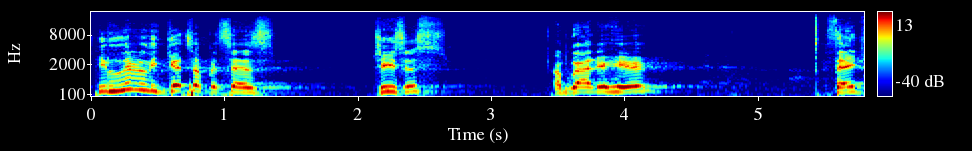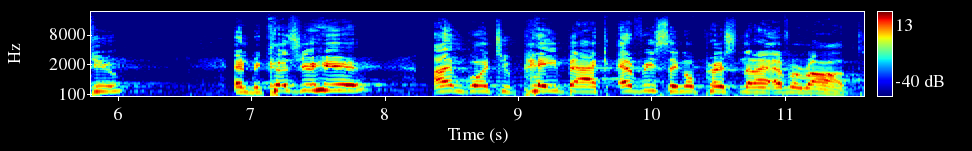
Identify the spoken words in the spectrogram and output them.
He literally gets up and says, Jesus, I'm glad you're here. Thank you. And because you're here, I'm going to pay back every single person that I ever robbed.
